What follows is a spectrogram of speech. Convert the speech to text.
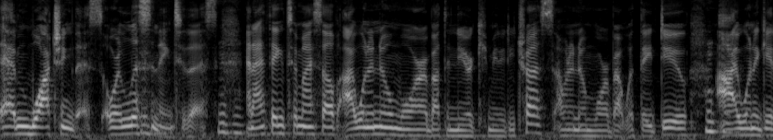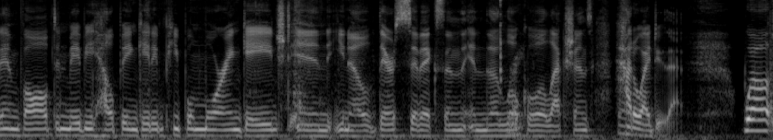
am watching this or listening to this mm-hmm. and I think to myself, I want to know more about the New York Community Trust. I want to know more about what they do. Mm-hmm. I want to get involved in maybe helping getting people more engaged in, you know, their civics and in the local elections. How do I do that? Well,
